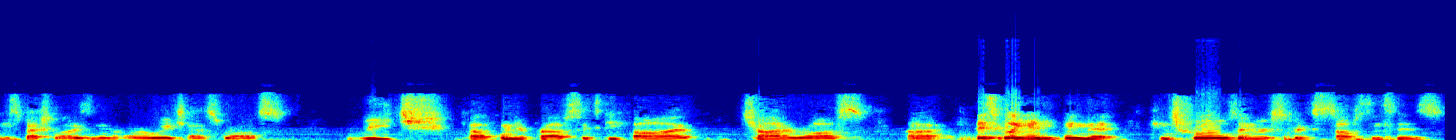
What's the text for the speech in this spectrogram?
and specializing in ROHS, ROS, REACH, California Prop 65, China RoHS, uh, basically anything that controls and restricts substances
